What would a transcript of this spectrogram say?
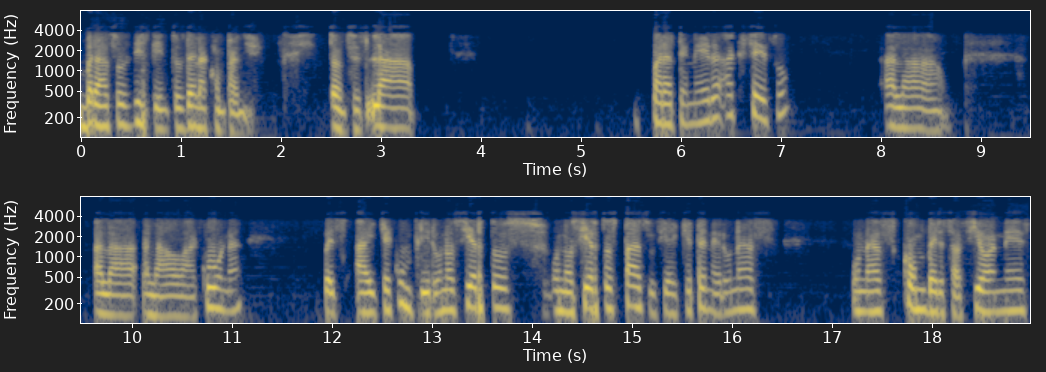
brazos distintos de la compañía. Entonces, la para tener acceso a la, a la, a la vacuna, pues hay que cumplir unos ciertos, unos ciertos pasos y hay que tener unas, unas conversaciones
